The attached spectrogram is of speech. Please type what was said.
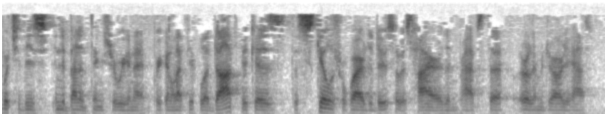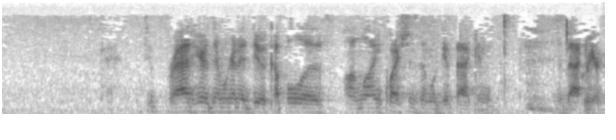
which of these independent things are we gonna let people adopt because the skills required to do so is higher than perhaps the early majority has. Okay. Brad here, then we're gonna do a couple of online questions, then we'll get back in the back here.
